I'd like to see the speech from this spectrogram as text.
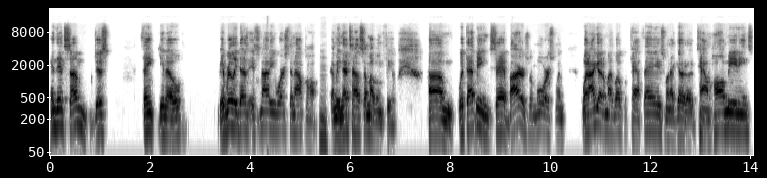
and then some just think, you know, it really does. It's not any worse than alcohol. Mm. I mean, that's how some of them feel. Um, with that being said, buyer's remorse when when I go to my local cafes, when I go to town hall meetings,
